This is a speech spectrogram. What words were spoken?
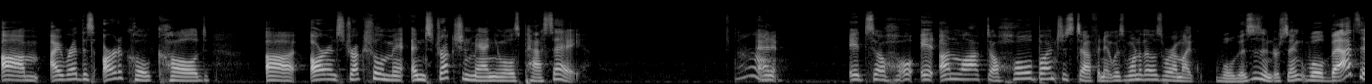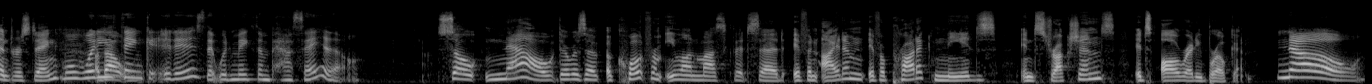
Um, I read this article called uh, "Our Instructional Ma- Instruction Manuals Passe," Oh. and it, it's a whole. It unlocked a whole bunch of stuff, and it was one of those where I'm like, "Well, this is interesting. Well, that's interesting." well, what do you think it is that would make them passe, though? So now there was a, a quote from Elon Musk that said, "If an item, if a product needs instructions, it's already broken." No.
